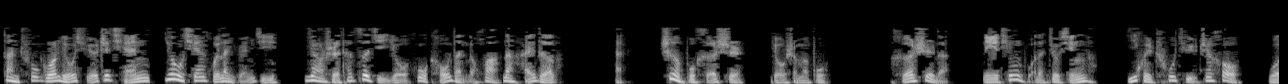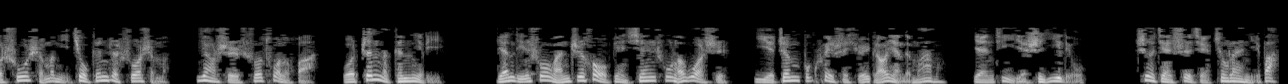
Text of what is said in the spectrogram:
但出国留学之前又迁回了原籍。要是他自己有户口本的话，那还得了？哎，这不合适，有什么不合适的？你听我的就行了。一会出去之后，我说什么你就跟着说什么，要是说错了话，我真的跟你离。严林说完之后，便先出了卧室。也真不愧是学表演的妈妈，演技也是一流。这件事情就赖你爸，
